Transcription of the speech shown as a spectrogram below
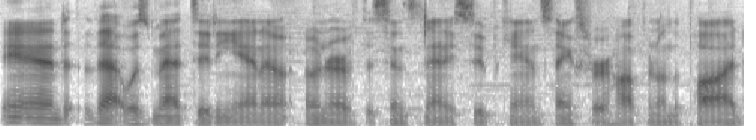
And that was Matt Didiano, owner of the Cincinnati Soup Cans. Thanks for hopping on the pod.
